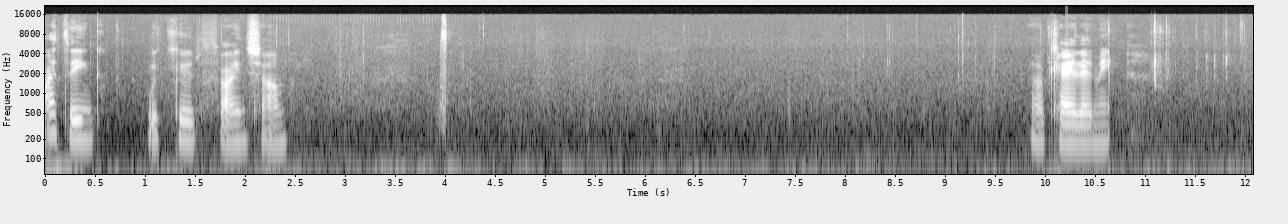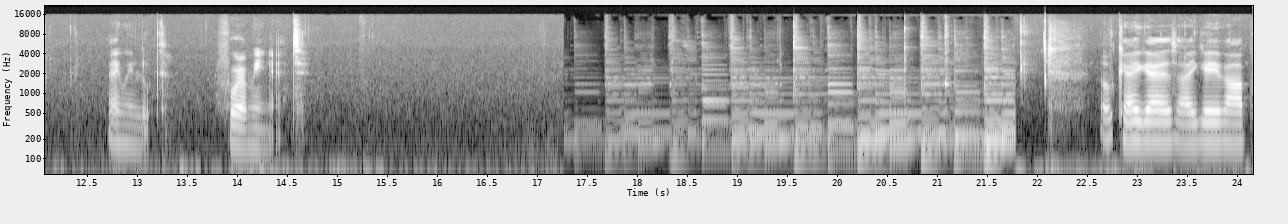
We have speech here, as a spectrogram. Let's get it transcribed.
I think we could find some. Okay, let me let me look for a minute. Okay guys, I gave up.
